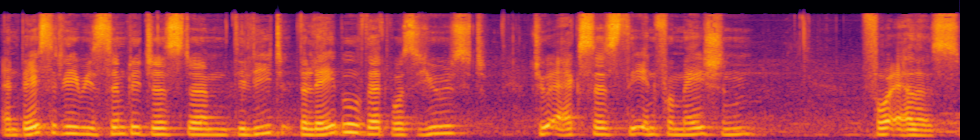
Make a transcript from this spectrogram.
And basically, we simply just um, delete the label that was used to access the information for Alice.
